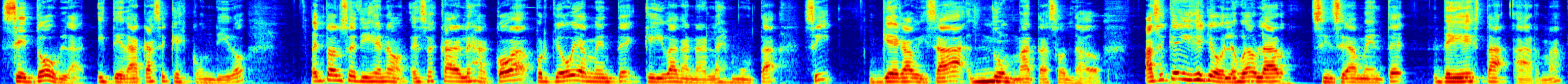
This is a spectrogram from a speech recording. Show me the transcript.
se dobla y te da casi que escondido. Entonces dije, no, eso es caerle Jacoba porque obviamente que iba a ganar la esmuta. Sí, guerra avisada no mata a soldado. Así que dije yo, les voy a hablar sinceramente de esta arma.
